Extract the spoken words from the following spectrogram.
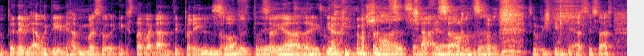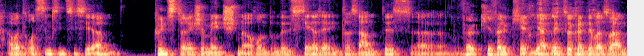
Und bei der Werbung, die haben immer so extravagante Brillen. Sonnenbrillen. So, ja, und, und, und, und Schals, Schals auch, auch so, so bestimmte Accessoires. Aber trotzdem sind sie sehr künstlerische Menschen auch und, und ein sehr, sehr interessantes äh, Völkchen. Völkchen, ja, so könnte man sagen.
